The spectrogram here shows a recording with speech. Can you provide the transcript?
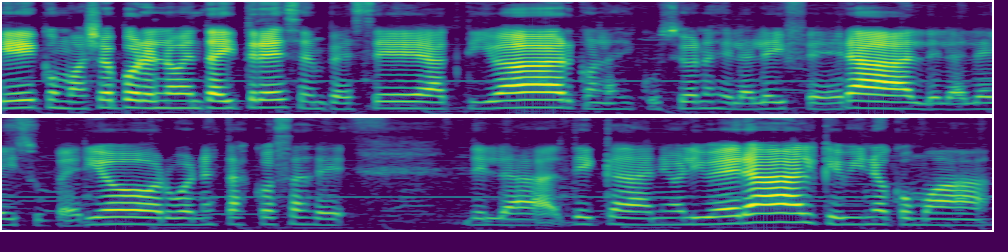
que como allá por el 93 empecé a activar con las discusiones de la ley federal, de la ley superior, bueno, estas cosas de, la década neoliberal que vino como a,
